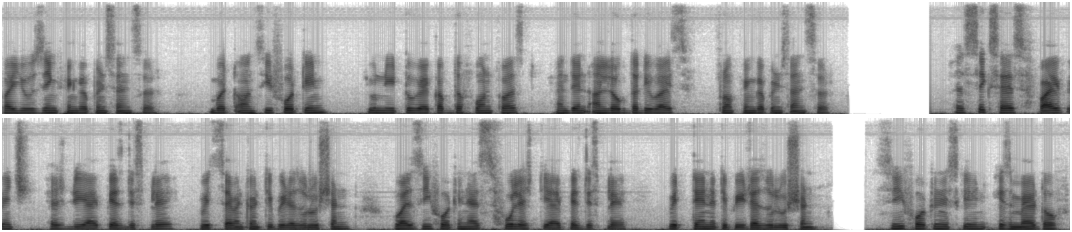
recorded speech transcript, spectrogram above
by using fingerprint sensor, but on Z14 you need to wake up the phone first and then unlock the device from fingerprint sensor. S6 has 5 inch HD IPS display with 720p resolution while Z14 has full HD IPS display with 1080p resolution. Z14 screen is made of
